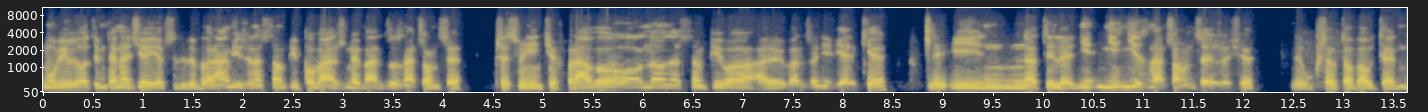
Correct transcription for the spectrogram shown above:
mówiły o tym te nadzieje przed wyborami, że nastąpi poważne, bardzo znaczące przesunięcie w prawo. Ono nastąpiło, ale bardzo niewielkie i na tyle nie, nie, nieznaczące, że się ukształtował ten,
